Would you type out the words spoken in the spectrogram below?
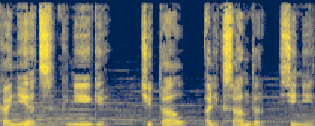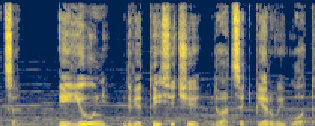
Конец книги. Читал Александр Синица. Июнь 2021 год.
